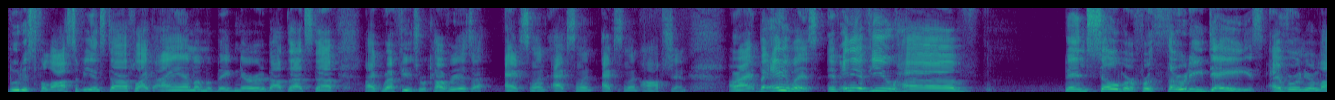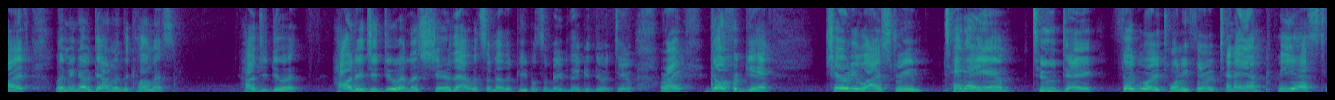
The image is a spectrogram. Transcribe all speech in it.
Buddhist philosophy and stuff like I am, I'm a big nerd about that stuff, like Refuge Recovery is an excellent, excellent, excellent option. All right, but anyways, if any of you have been sober for 30 days ever in your life, let me know down in the comments. How'd you do it? How did you do it? Let's share that with some other people so maybe they can do it too. All right, don't forget, charity live stream, 10 a.m. today, February 23rd, 10 a.m. PST,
